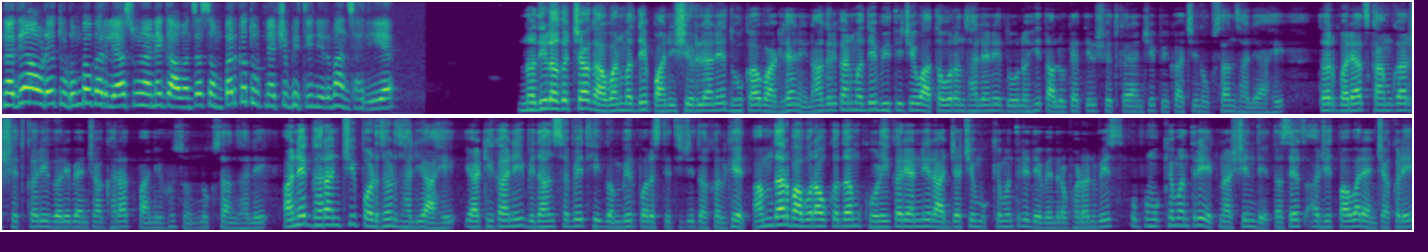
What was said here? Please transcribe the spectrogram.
नद्या ओढे तुडुंब भरले असून अनेक गावांचा संपर्क तुटण्याची भीती निर्माण झाली आहे. नदीलगतच्या गावांमध्ये पाणी शिरल्याने धोका वाढल्याने नागरिकांमध्ये भीतीचे वातावरण झाल्याने दोनही तालुक्यातील शेतकऱ्यांची पिकाचे नुकसान झाले आहे. तर बऱ्याच कामगार शेतकरी गरीब यांच्या घरात पाणी घुसून नुकसान झाले. अनेक घरांची पडझड झाली आहे. या ठिकाणी विधानसभेत ही गंभीर परिस्थितीची दखल घेत आमदार बाबुराव कदम कोळीकर यांनी राज्याचे मुख्यमंत्री देवेंद्र फडणवीस उपमुख्यमंत्री एकनाथ शिंदे तसेच अजित पवार यांच्याकडे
